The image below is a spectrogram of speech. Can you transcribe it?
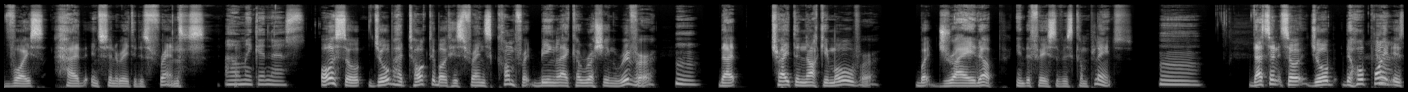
voice had incinerated his friends. Oh my goodness. Also, Job had talked about his friend's comfort being like a rushing river Hmm. that tried to knock him over, but dried up in the face of his complaints. Hmm. That's an, so Job. The whole point Huh. is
